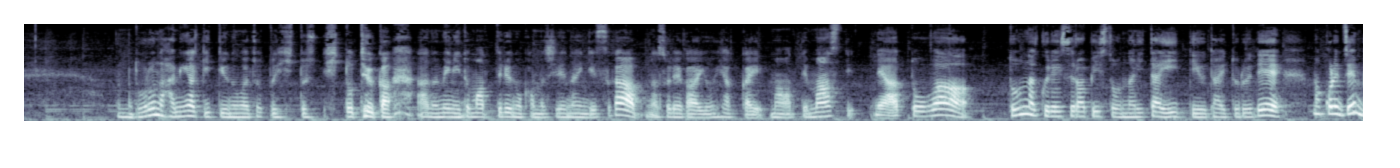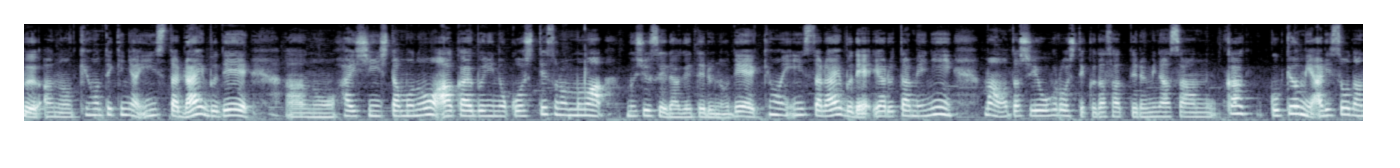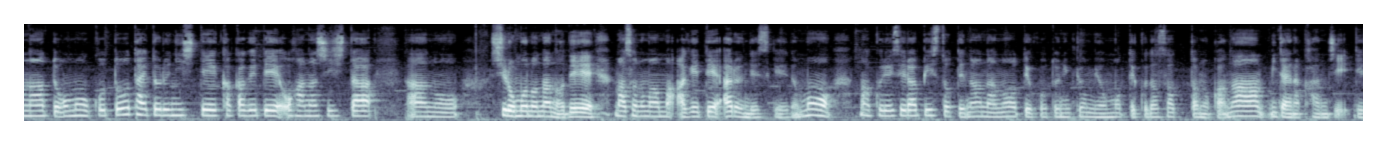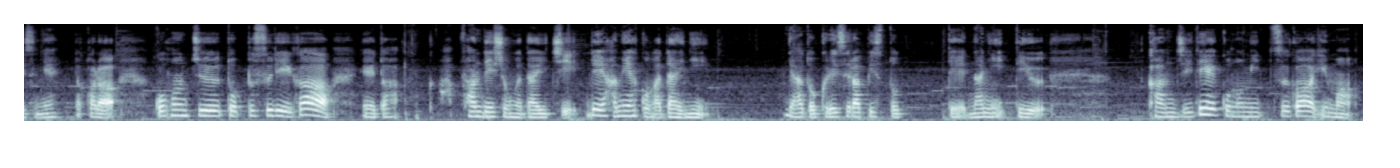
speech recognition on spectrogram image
泥の歯磨きっていうのがちょっとヒットヒットっていうかあの目に留まってるのかもしれないんですが、まあ、それが400回回ってます。ってであとはどんなクレイセラピストになりたい?」っていうタイトルで、まあ、これ全部あの基本的にはインスタライブであの配信したものをアーカイブに残してそのまま無修正で上げてるので基本インスタライブでやるために、まあ、私をフォローしてくださってる皆さんがご興味ありそうだなと思うことをタイトルにして掲げてお話ししたあの代物なので、まあ、そのまま上げてあるんですけれども、まあ、クレイセラピストって何なのっていうことに興味を持ってくださったのかなみたいな感じ感じですね。だから5本中トップ3が、えーと、ファンデーションが第1で歯磨き粉が第2であとクレイセラピストって何っていう感じでこの3つが今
